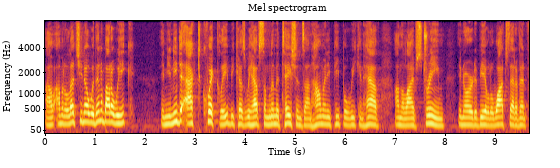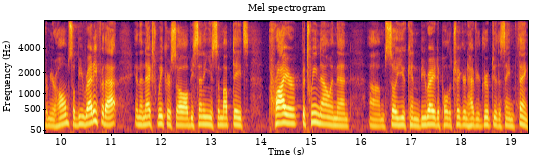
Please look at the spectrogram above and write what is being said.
uh, I'm going to let you know within about a week, and you need to act quickly because we have some limitations on how many people we can have on the live stream in order to be able to watch that event from your home. So be ready for that in the next week or so. I'll be sending you some updates prior, between now and then, um, so you can be ready to pull the trigger and have your group do the same thing.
